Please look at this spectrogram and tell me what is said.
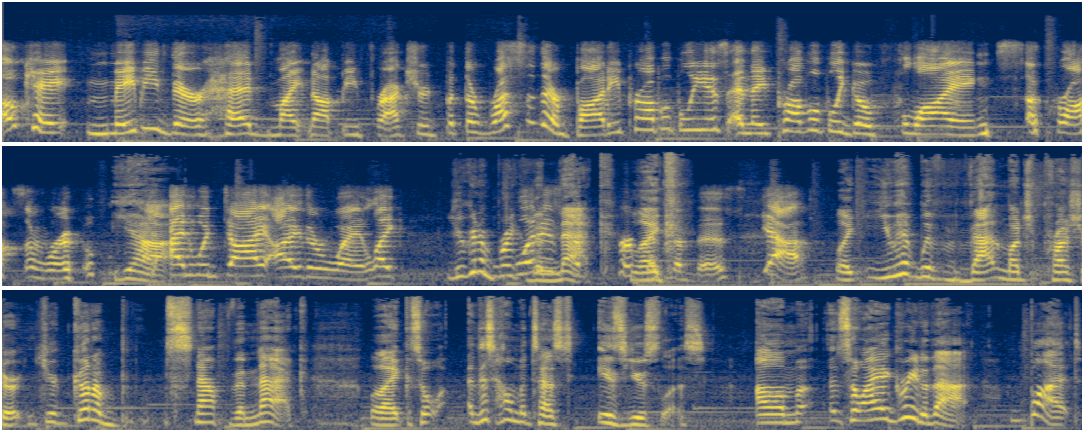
okay, maybe their head might not be fractured, but the rest of their body probably is, and they'd probably go flying across a room yeah, and would die either way. Like, you're gonna break what the is neck. the purpose like, of this? Yeah. like you hit with that much pressure, you're gonna b- snap the neck. Like, so this helmet test is useless. Um, so I agree to that, but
